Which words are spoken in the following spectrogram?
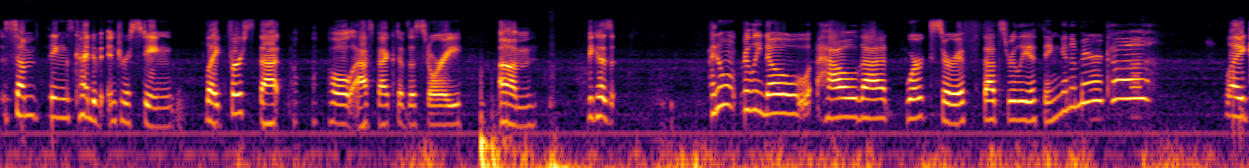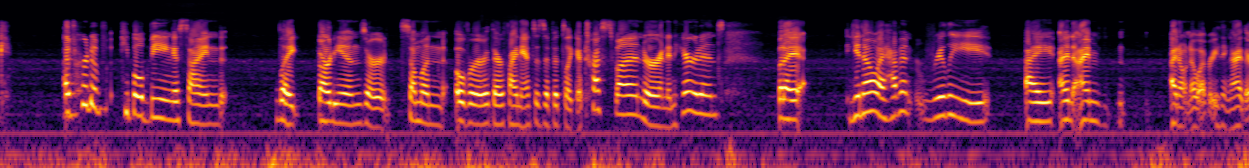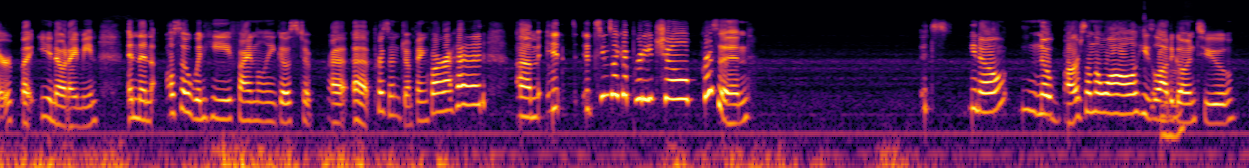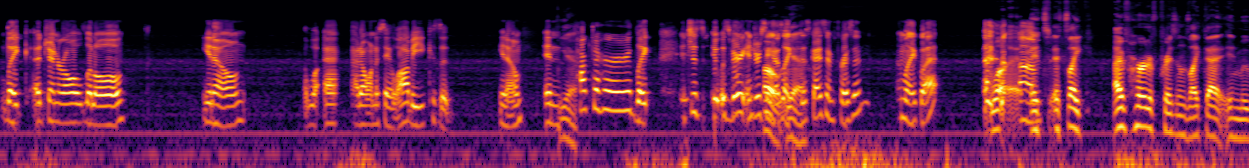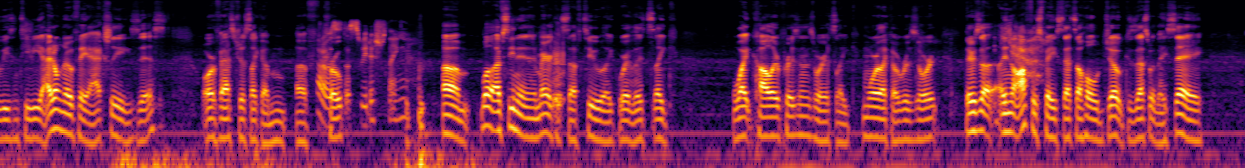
some things kind of interesting. Like first that whole aspect of the story, um, because I don't really know how that works or if that's really a thing in America. Like, I've heard of people being assigned like guardians or someone over their finances if it's like a trust fund or an inheritance, but I you know, I haven't really I and I'm I don't know everything either, but you know what I mean. And then also when he finally goes to pre- uh, prison, jumping far ahead, um, it it seems like a pretty chill prison. It's you know no bars on the wall. He's allowed to go into like a general little, you know, uh, I don't want to say lobby because it, you know, and Yeah. talk to her. Like it just it was very interesting. Oh, I was like, yeah. this guy's in prison. I'm like, what? Well Um, it's it's like i've heard of prisons like that in movies and tv i don't know if they actually exist or if that's just like a, a I thought it was trope. the Swedish thing. um well i've seen it in american stuff too like where it's like white collar prisons where it's like more like a resort. There's a in Yeah. office space that's a whole joke because that's what they say.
